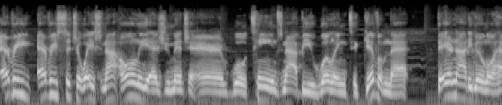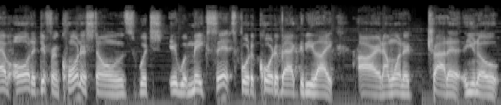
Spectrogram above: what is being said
every every situation, not only as you mentioned, Aaron, will teams not be willing to give him that. They're not even going to have all the different cornerstones, which it would make sense for the quarterback to be like, all right, I want to try to, you know,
